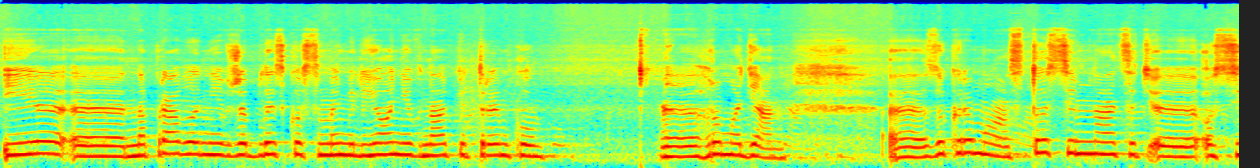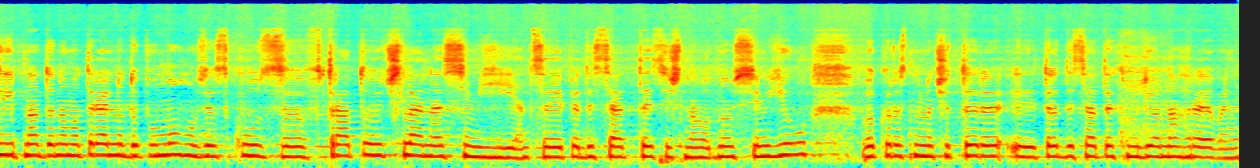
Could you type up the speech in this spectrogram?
і е, направлені вже близько 7 мільйонів на підтримку е, громадян. Е, Зокрема, 117 е, осіб надано матеріальну допомогу у зв'язку з втратою члена сім'ї. Це є 50 тисяч на одну сім'ю, використано 4,3 мільйона гривень.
